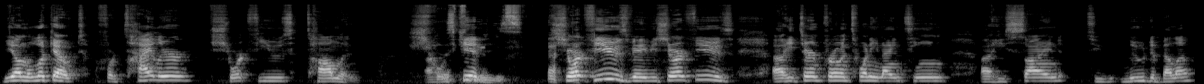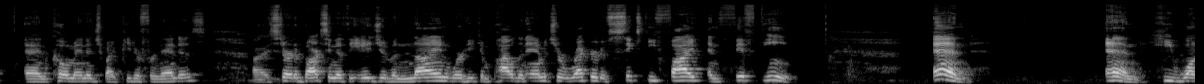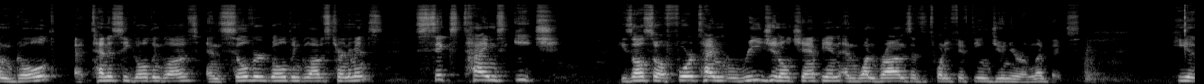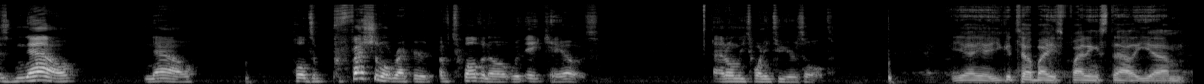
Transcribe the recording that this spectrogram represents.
Be on the lookout for Tyler Short Fuse Tomlin. Short Uh, this kid, fuse. short fuse, baby, short fuse. Uh, he turned pro in 2019. Uh, he signed to Lou DiBella and co-managed by Peter Fernandez. Uh, he started boxing at the age of a nine, where he compiled an amateur record of 65 and 15. And and he won gold at Tennessee Golden Gloves and Silver Golden Gloves tournaments six times each. He's also a four-time regional champion and won bronze at the 2015 Junior Olympics. He is now now holds a professional record of 12 and 0 with 8 KOs at only 22 years old. Yeah, yeah. You could tell by his fighting style. He um,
